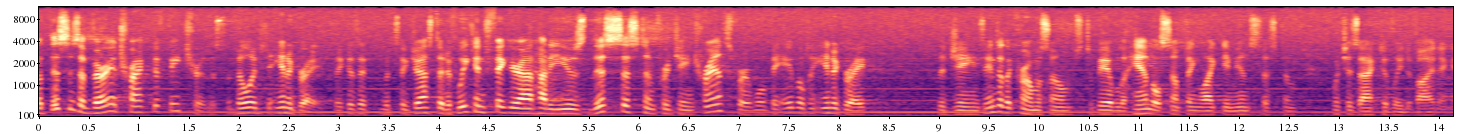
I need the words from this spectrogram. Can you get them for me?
but this is a very attractive feature, this ability to integrate, because it would suggest that if we can figure out how to use this system for gene transfer, we'll be able to integrate the genes into the chromosomes to be able to handle something like the immune system, which is actively dividing.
